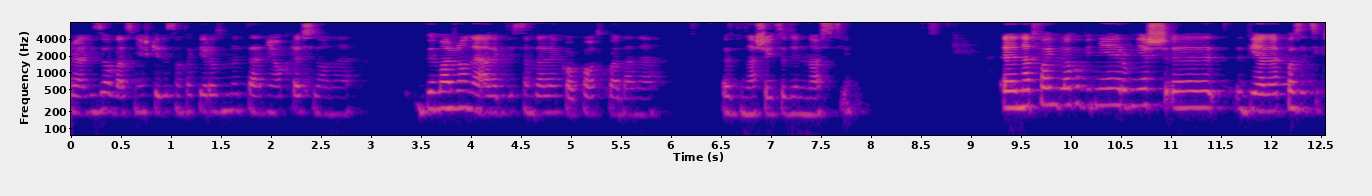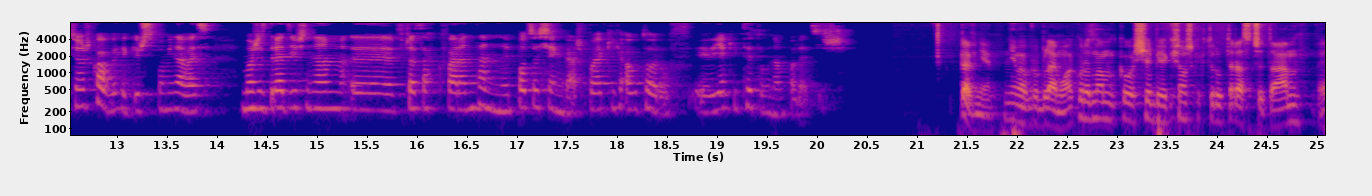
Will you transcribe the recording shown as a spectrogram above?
realizować, niż kiedy są takie rozmyte, nieokreślone, wymarzone, ale gdzieś są daleko poodkładane w naszej codzienności. E, na Twoim blogu widnieje również e, wiele pozycji książkowych, jak już wspominałeś. Może zdradzisz nam e, w czasach kwarantanny, po co sięgasz, po jakich autorów, jaki tytuł nam polecisz? Pewnie, nie ma problemu. Akurat mam koło siebie książkę, którą teraz czytam. E,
